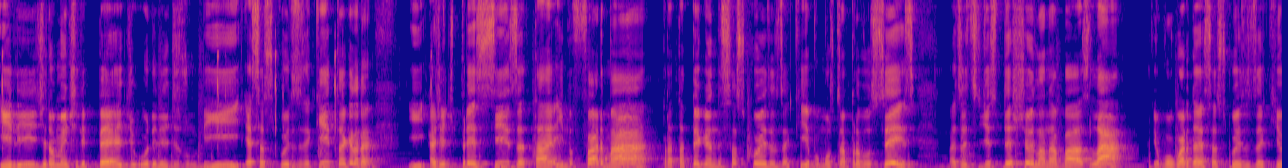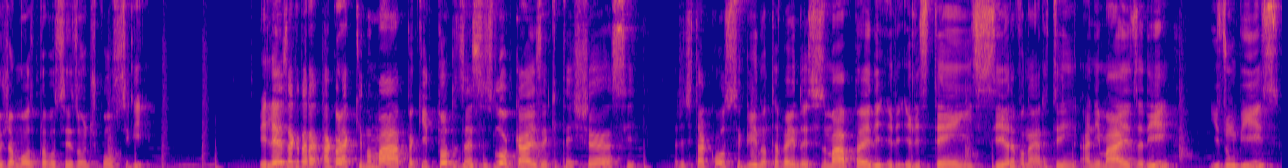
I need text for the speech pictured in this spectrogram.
Ele geralmente ele pede orelha de zumbi, essas coisas aqui, tá galera? E a gente precisa tá indo farmar pra tá pegando essas coisas aqui. Vou mostrar pra vocês, mas antes disso deixa eu ir lá na base lá. Eu vou guardar essas coisas aqui, eu já mostro pra vocês onde conseguir. Beleza, galera? Agora aqui no mapa, aqui, todos esses locais aqui tem chance. A gente tá conseguindo, tá vendo? Esses mapas, ele, ele, eles têm cervo, né? Eles têm animais ali e zumbis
